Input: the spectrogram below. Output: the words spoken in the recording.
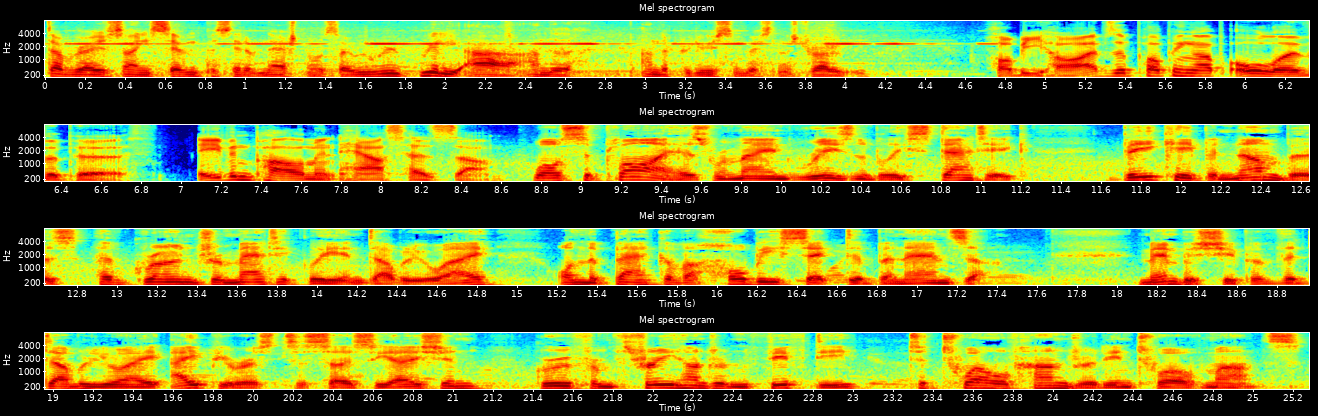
WA is only 7% of national, so we really are under, underproducing Western Australia. Hobby hives are popping up all over Perth. Even Parliament House has some. While supply has remained reasonably static, beekeeper numbers have grown dramatically in WA on the back of a hobby sector bonanza. Membership of the WA Apiarists Association grew from 350 to 1200 in 12 months.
